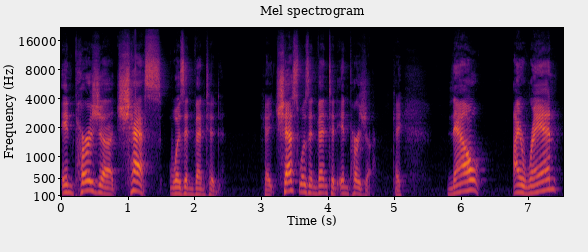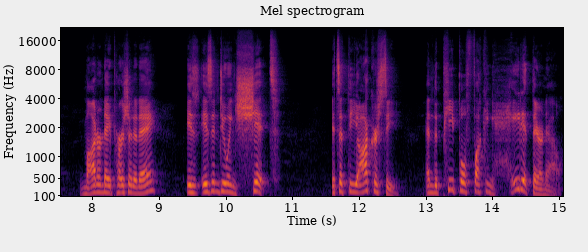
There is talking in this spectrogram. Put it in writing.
In Persia, chess was invented. Okay, chess was invented in Persia. Okay, now Iran, modern day Persia today, is isn't doing shit. It's a theocracy, and the people fucking hate it there now.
